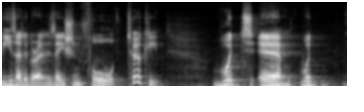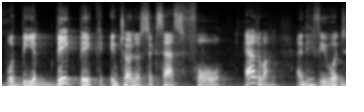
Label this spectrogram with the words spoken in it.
visa liberalization for Turkey would, um, would, would be a big, big internal success for Erdogan, and if he would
